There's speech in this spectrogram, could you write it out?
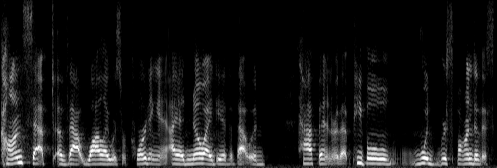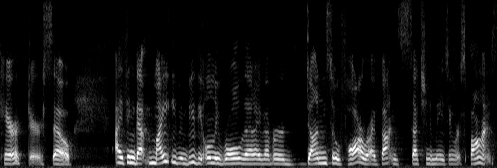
concept of that while I was recording it. I had no idea that that would happen or that people would respond to this character. So I think that might even be the only role that I've ever done so far where I've gotten such an amazing response.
